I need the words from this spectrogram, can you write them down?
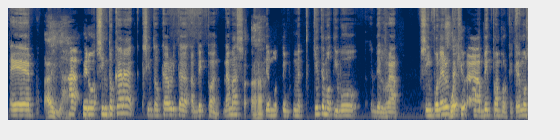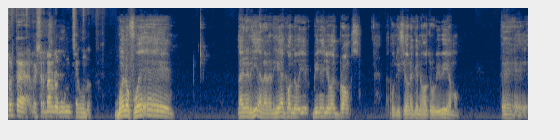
Eh, Ay, ah, pero sin tocar a, sin tocar ahorita a Big Pun, nada más, te, te, ¿quién te motivó del rap? Sin poner ahorita a Big Pun, porque queremos ahorita reservarlo en un segundo. Bueno, fue eh, la energía, la energía cuando vine yo al Bronx, las condiciones que nosotros vivíamos, eh,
